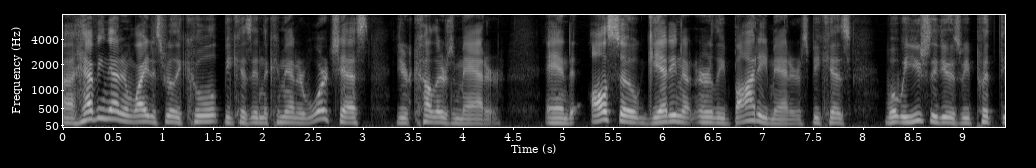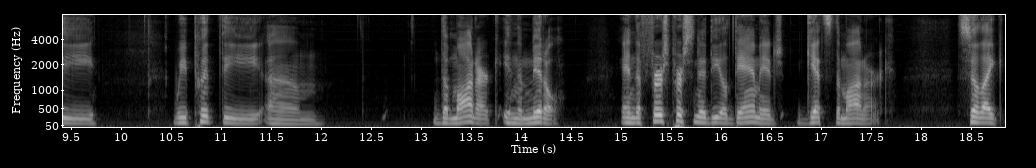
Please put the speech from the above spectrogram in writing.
uh, having that in white is really cool because in the Commander War Chest, your colors matter, and also getting an early body matters because what we usually do is we put the we put the um, the monarch in the middle, and the first person to deal damage gets the monarch. So like,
